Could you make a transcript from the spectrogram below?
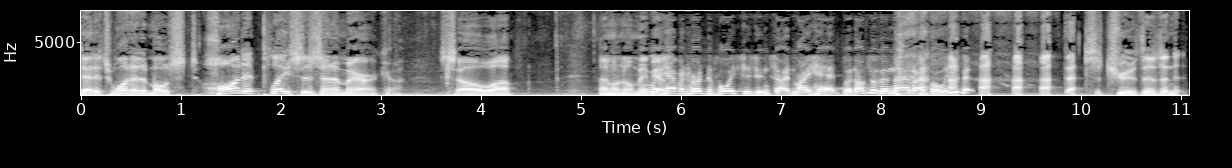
that it's one of the most haunted places in America. So uh, I don't know. Maybe well, I haven't heard the voices inside my head, but other than that, I believe it. That's the truth, isn't it?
